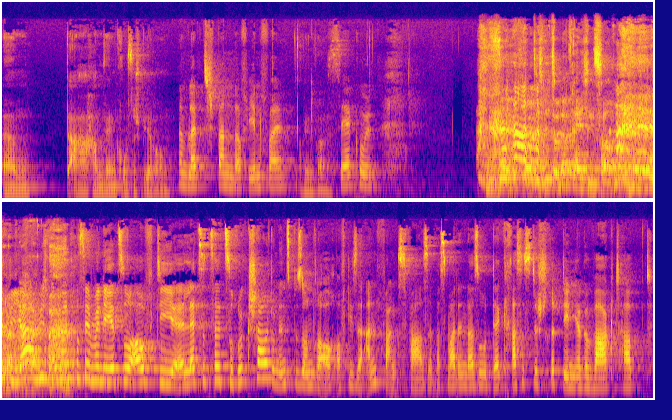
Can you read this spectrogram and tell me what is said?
ähm, da haben wir einen großen Spielraum. Dann bleibt es spannend auf jeden Fall. Auf jeden Fall. Sehr cool ich wollte dich nicht unterbrechen, sorry. ja, mich würde mal interessieren, wenn ihr jetzt so auf die äh, letzte Zeit zurückschaut und insbesondere auch auf diese Anfangsphase. Was war denn da so der krasseste Schritt, den ihr gewagt habt?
